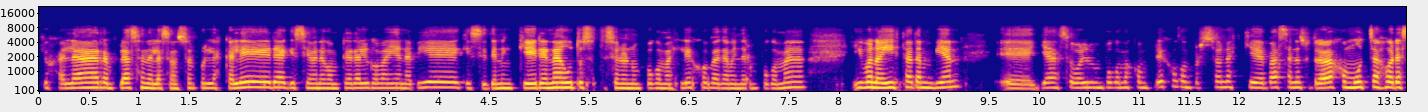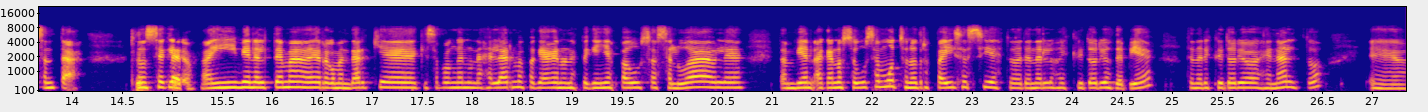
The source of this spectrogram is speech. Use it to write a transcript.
que ojalá reemplacen el ascensor por la escalera, que si van a comprar algo vayan a pie, que si tienen que ir en auto se estacionen un poco más lejos para caminar un poco más. Y bueno, ahí está también, eh, ya se vuelve un poco más complejo con personas que pasan en su trabajo muchas horas sentadas. Entonces, claro, ahí viene el tema de recomendar que, que, se pongan unas alarmas para que hagan unas pequeñas pausas saludables. También acá no se usa mucho, en otros países sí, esto de tener los escritorios de pie, tener escritorios en alto, eh,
